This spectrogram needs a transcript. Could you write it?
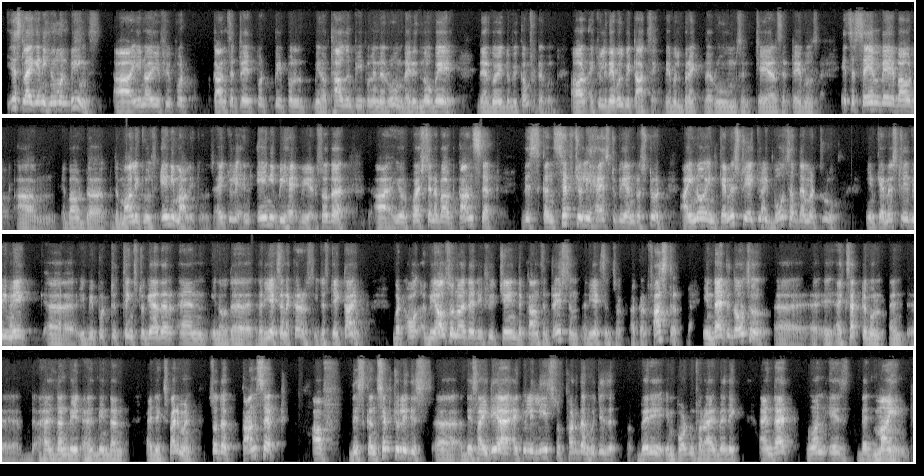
just like any human beings, uh, you know, if you put concentrate, put people, you know, thousand people in a room, there is no way they're going to be comfortable. Or actually, they will be toxic. They will break the rooms and chairs and tables. It's the same way about um, about the, the molecules, any molecules, actually, in any behavior. So the uh, your question about concept, this conceptually has to be understood. I know in chemistry, actually, right. both of them are true. In chemistry, we right. make uh, we put things together, and you know the the reaction occurs. You just take time. But all, we also know that if you change the concentration, reactions occur faster. Yeah. In that is also uh, acceptable and uh, has done be, has been done as experiment. So the concept of this conceptually this uh, this idea actually leads to further, which is very important for Ayurvedic, and that one is that mind.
